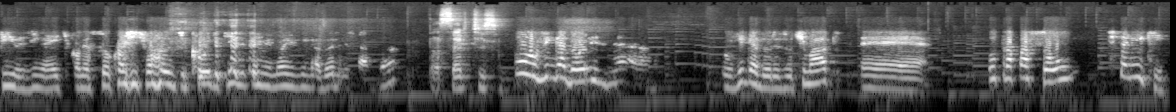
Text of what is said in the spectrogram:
fiozinho aí que começou com a gente falando de Code King e terminou em Vingadores de Satã. Tá certíssimo. O Vingadores, né? O Vingadores Ultimato é, ultrapassou Titanic.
